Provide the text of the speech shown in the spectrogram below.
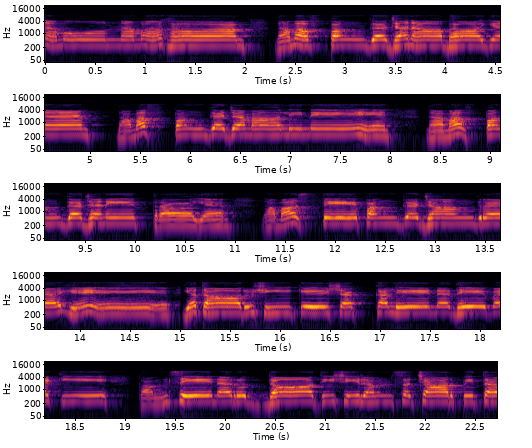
नमो नमः। नमः पङ्गजनाभाय नमः पङ्गजमालिने नमः पङ्गजनेत्राय नमस्ते पङ्गजाङ्ग्रये यथा ऋषिकेशकलेन देवकी कंसेन रुद्धातिशिरं सचार्पिता।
